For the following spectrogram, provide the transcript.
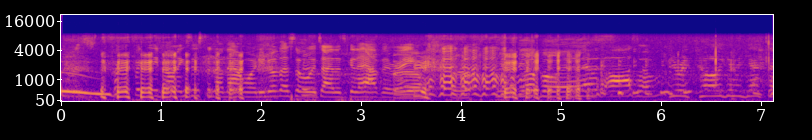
was perfectly non-existent on that one. You know that's the only time that's gonna happen, right? That was awesome. You were totally gonna get that.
